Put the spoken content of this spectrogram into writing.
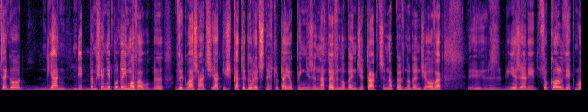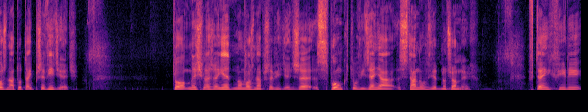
tego ja nie, bym się nie podejmował wygłaszać jakichś kategorycznych tutaj opinii, że na pewno będzie tak, czy na pewno będzie owak. Jeżeli cokolwiek można tutaj przewidzieć, to myślę, że jedno można przewidzieć, że z punktu widzenia Stanów Zjednoczonych w tej chwili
